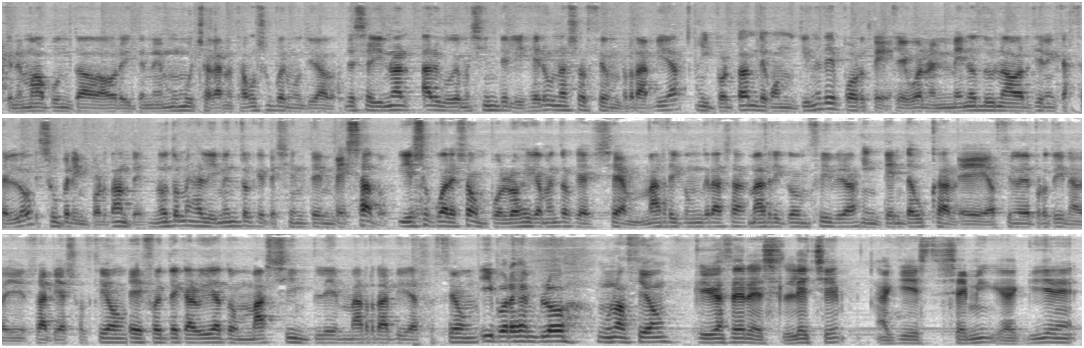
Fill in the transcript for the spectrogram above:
Tenemos apuntado ahora y tenemos mucha ganas. Estamos súper motivados. Desayunar algo que me siente ligero, una absorción rápida. Importante, cuando tienes deporte, que bueno, en menos de una hora tienes que hacerlo, es súper importante. No tomes alimentos que te sienten pesados. ¿Y eso cuáles son? Pues lógicamente que sean más ricos en grasa, más ricos en fibra. Intenta buscar eh, opciones de proteína de rápida absorción. Eh, fuente de carbohidratos más simple, más rápida absorción. Y por ejemplo, una opción que voy a hacer es leche. Aquí es semi, que aquí tiene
